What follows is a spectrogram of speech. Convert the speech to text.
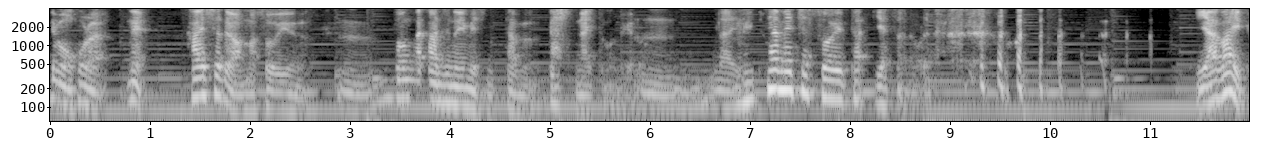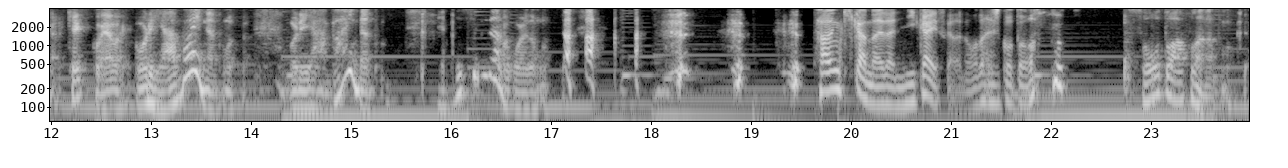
でもほら、ね、会社ではあんまそういうの、うん。そんな感じのイメージ多分出してないと思うんだけど、うん。ないです。めちゃめちゃそういうたやつなんだ、俺。やばいから、結構やばい。俺やばいなと思った。俺やばいなと思った。やりすぎだろ、これと思って。短期間の間に2回ですからね、同じことを。相当アホだなと思って。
